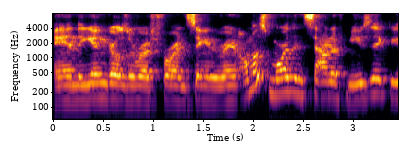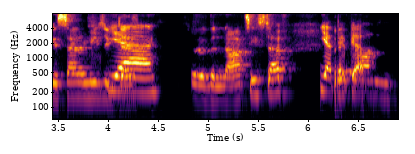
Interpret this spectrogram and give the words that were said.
and the Young Girls of Rochefort and Singing in the Rain almost more than Sound of Music because Sound of Music yeah does sort of the Nazi stuff. yep But, yep yep um,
